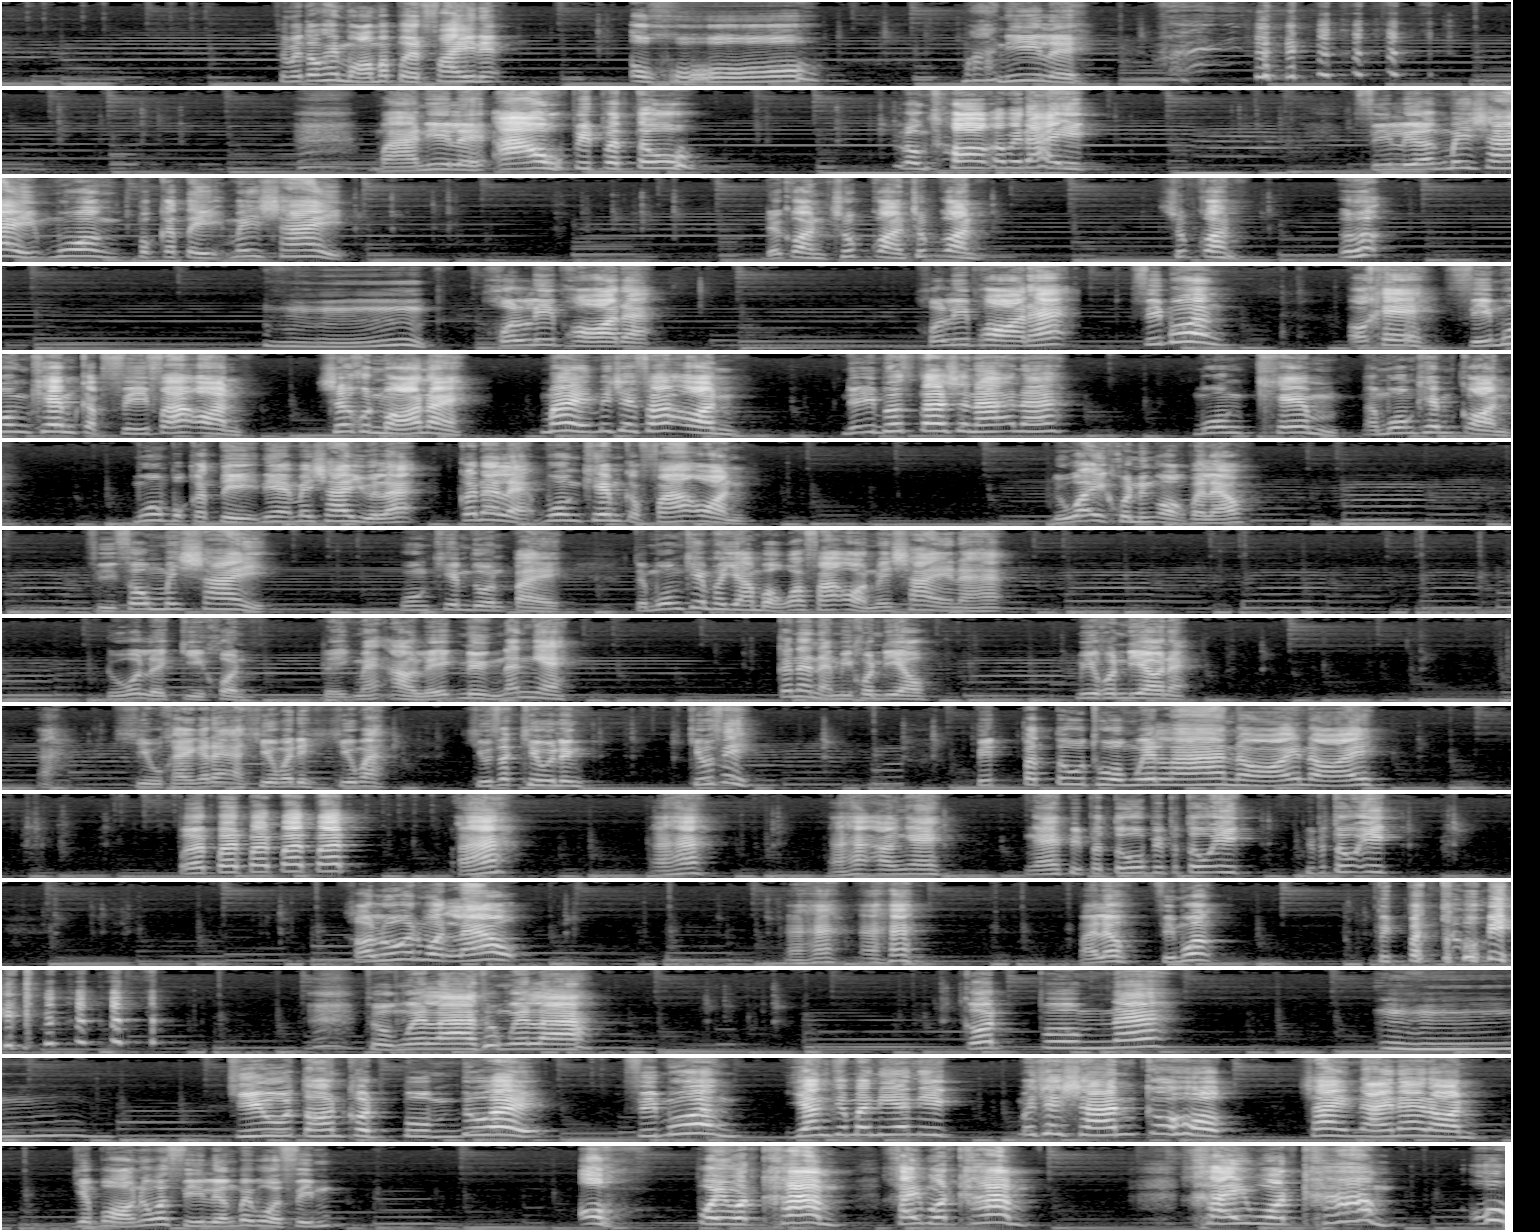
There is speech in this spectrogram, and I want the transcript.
ทำไมต้องให้หมอมาเปิดไฟเนี่ย โอ้โห มานี่เลย มานี่เลย เอาปิดประตู ลงท่อก็ไม่ได้อีก สีเหลืองไม่ใช่ ม่วงปกติไม่ใช่ เดี๋ยวก่อนชุบก่อนชุบก่อน ชุบก่อน เออหืมคนรีพอร์ตอะคนรีพอร์ตฮะ สีม่วง โอเค สีม่วงเข้มกับสีฟ้าอ่อน เชื่อคุณหมอหน่อย ไม่ ไม่ใช่ฟ้าอ่อน เดี๋ยวอิมโพสเตอร์ชนะนะ ม่วงเข้มอะม่วงเข้มก่อน ม่วงปกติเนี่ยไม่ใช่อยู่แล้ว ก็นั่นแหละ ม่วงเข้มกับฟ้าอ่อน หรือว่าอีกคนนึงออกไปแล้ว สีส้มไม่ใช่ ม่วงเข้มโดนไป แต่ม่วงเข้มพยายามบอกว่าฟ้าอ่อนไม่ใช่นะฮะ ดูว่าเหลือกี่คนเหลืออีกไหมอ้าวเหลืออีกหนึ่งนั่นไง ก็นั่นแหละมีคนเดียว มีคนเดียวเนี่ยอะคิวใครก็ได้อะคิวมาดิคิวมาคิวสักคิวหนึ่งคิวสิปิดประตูทวงเวลาหน่อยหน่อยเปิดเปิดเปิดเปิดเปิดอะฮะอะฮะอะฮะเอาไงไงปิดประตูปิดประตูอีกปิดประตูอีกเขารู้กันหมดแล้วอะฮะอะฮะไปเร็วสีม่วง ปิดประตูอีกถ่วงเวลาถ่วงเวลา กดปุ่มนะคิวตอนกดปุ่มด้วย สีม่วงยังจะมาเนียนอีก ไม่ใช่ฉันโก็หก ใช่นายแน่นอน อย่าบอกนะว่าสีเหลืองไปโหวตสีมโอ้ป่วยโหวตข้าม ใครโหวตข้าม ใครโหวตข้าม โอ้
